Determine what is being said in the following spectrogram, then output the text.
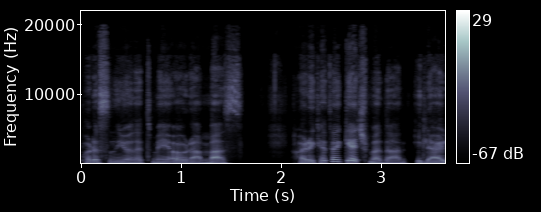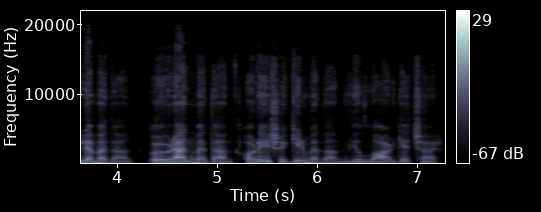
parasını yönetmeyi öğrenmez. Harekete geçmeden, ilerlemeden, öğrenmeden, arayışa girmeden yıllar geçer.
